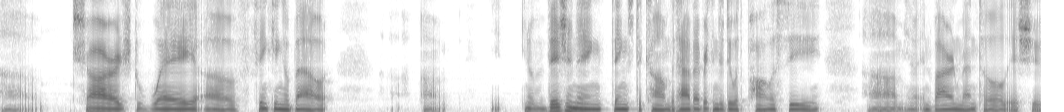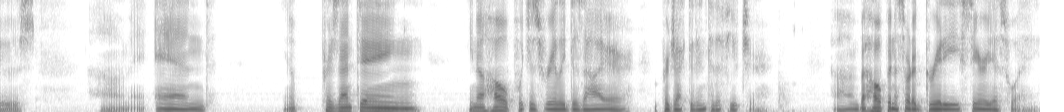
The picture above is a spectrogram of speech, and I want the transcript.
uh, charged way of thinking about, uh, um, you know, visioning things to come that have everything to do with policy, um, you know, environmental issues, um, and you know, presenting, you know, hope, which is really desire projected into the future um, but hope in a sort of gritty, serious way.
